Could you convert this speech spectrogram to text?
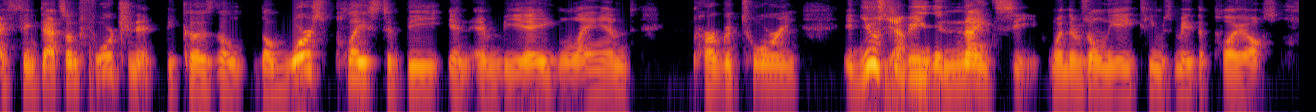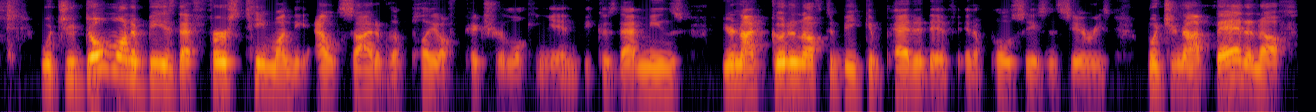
I think that's unfortunate because the the worst place to be in NBA land, purgatory. It used to be the ninth seed when there was only eight teams made the playoffs. What you don't want to be is that first team on the outside of the playoff picture looking in because that means you're not good enough to be competitive in a postseason series, but you're not bad enough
